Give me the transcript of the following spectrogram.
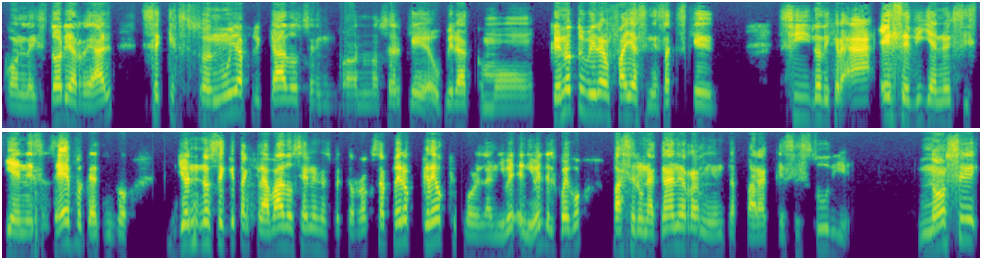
con la historia real. Sé que son muy aplicados en conocer que hubiera como, que no tuvieran fallas inexactas, que si no dijera, ah, ese villa no existía en esas épocas, digo, yo no sé qué tan clavado sea en ese aspecto Rockstar, pero creo que por el nivel, el nivel del juego va a ser una gran herramienta para que se estudie. No sé,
